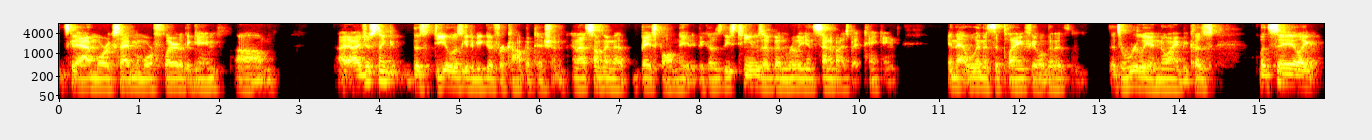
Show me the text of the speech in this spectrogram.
it's going to add more excitement, more flair to the game. Um, I, I, just think this deal is going to be good for competition, and that's something that baseball needed because these teams have been really incentivized by tanking, and that limits the playing field. And it's it's really annoying because let's say like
